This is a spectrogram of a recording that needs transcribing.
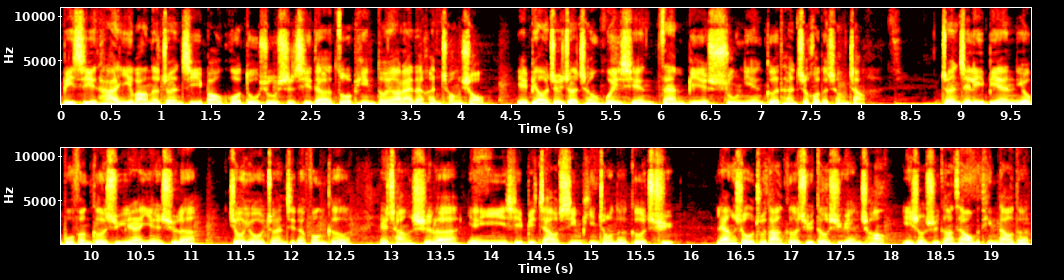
比起他以往的专辑，包括读书时期的作品都要来得很成熟，也标志着陈慧娴暂别数年歌坛之后的成长。专辑里边有部分歌曲依然延续了旧有专辑的风格，也尝试了演绎一些比较新品种的歌曲。两首主打歌曲都是原创，一首是刚才我们听到的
